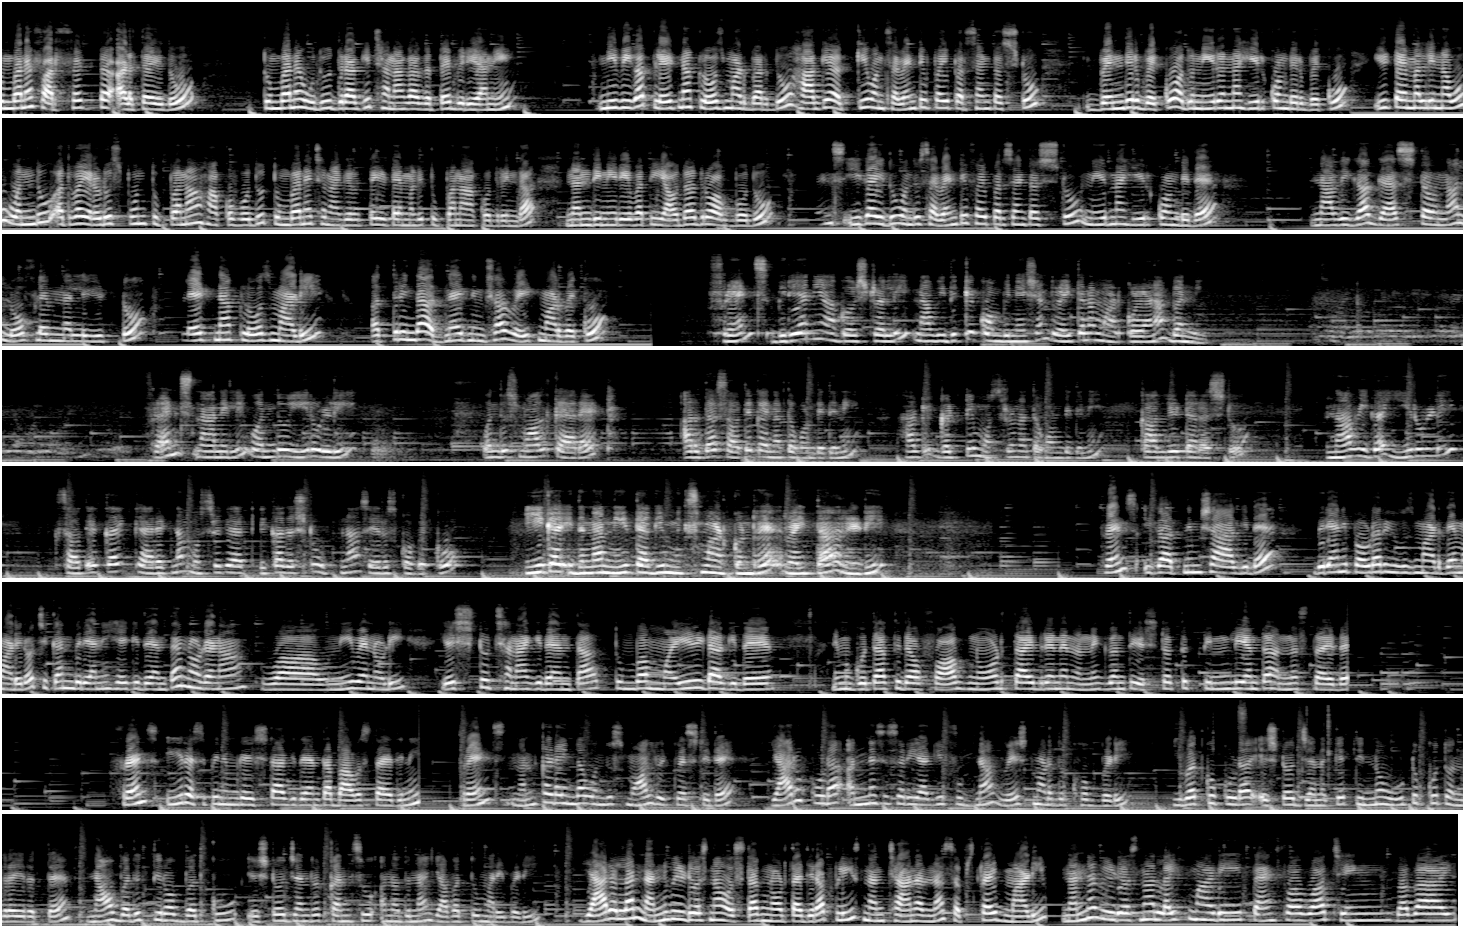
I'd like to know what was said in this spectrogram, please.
ತುಂಬಾ ಪರ್ಫೆಕ್ಟ್ ಅಳತೆ ಇದು. ತುಂಬಾ ಉದುದ್ರಾಗಿ ಚೆನ್ನಾಗಾಗುತ್ತೆ ಬಿರಿಯಾನಿ. ನೀವೀಗ ಪ್ಲೇಟ್ನ ಕ್ಲೋಸ್ ಮಾಡಬಾರ್ದು. ಹಾಗೆ ಅಕ್ಕಿ ಒಂದು ಸೆವೆಂಟಿ ಫೈವ್ ಪರ್ಸೆಂಟ್ ಅಷ್ಟು ಬೆಂದಿರಬೇಕು, ಅದು ನೀರನ್ನು ಹೀರ್ಕೊಂಡಿರಬೇಕು. ಈ ಟೈಮಲ್ಲಿ ನಾವು ಒಂದು ಅಥವಾ ಎರಡು ಸ್ಪೂನ್ ತುಪ್ಪನ ಹಾಕೋಬೋದು. ತುಂಬಾ ಚೆನ್ನಾಗಿರುತ್ತೆ ಈ ಟೈಮಲ್ಲಿ ತುಪ್ಪನ ಹಾಕೋದ್ರಿಂದ. ನಂದಿನಿ, ರೇವತಿ ಯಾವುದಾದ್ರೂ ಆಗ್ಬೋದು. ಫ್ರೆಂಡ್ಸ್ ಈಗ ಇದು ಒಂದು ಸೆವೆಂಟಿ ಫೈವ್ ಪರ್ಸೆಂಟ್ ಅಷ್ಟು ನೀರನ್ನ ಹೀರ್ಕೊಂಡಿದೆ. ನಾವೀಗ ಗ್ಯಾಸ್ ಸ್ಟವ್ನ ಲೋ ಫ್ಲೇಮ್ನಲ್ಲಿ ಇಟ್ಟು ಪ್ಲೇಟ್ನ ಕ್ಲೋಸ್ ಮಾಡಿ ಹತ್ತರಿಂದ ಹದಿನೈದು ನಿಮಿಷ ವೆಯ್ಟ್ ಮಾಡಬೇಕು. ಫ್ರೆಂಡ್ಸ್ ಬಿರಿಯಾನಿ ಆಗೋ ಅಷ್ಟರಲ್ಲಿ ನಾವು ಇದಕ್ಕೆ ಕಾಂಬಿನೇಷನ್ ರೈತನ ಮಾಡ್ಕೊಳ್ಳೋಣ, ಬನ್ನಿ. ಫ್ರೆಂಡ್ಸ್ ನಾನಿಲ್ಲಿ ಒಂದು ಈರುಳ್ಳಿ, ಒಂದು ಸ್ಮಾಲ್ ಕ್ಯಾರೆಟ್ ಅರ್ಧ ಸೌತೆಕಾಯಿನ ತೊಗೊಂಡಿದ್ದೀನಿ. ಹಾಗೆ ಗಟ್ಟಿ ಮೊಸರನ್ನ ತೊಗೊಂಡಿದ್ದೀನಿ, ಕಾಲು ಲೀಟರ್ ಅಷ್ಟು ನಾವೀಗ ಈರುಳ್ಳಿ, ಸೌತೆಕಾಯಿ ಕ್ಯಾರೆಟ್ನ ಮೊಸರಿಗೆ ಬೇಕಾದಷ್ಟು ಉಪ್ಪನ್ನ ಸೇರಿಸ್ಕೋಬೇಕು. ಈಗ ಇದನ್ನ ನೀಟಾಗಿ ಮಿಕ್ಸ್ ಮಾಡಿಕೊಂಡ್ರೆ ರೈತ ರೆಡಿ ಫ್ರೆಂಡ್ಸ್ ಈಗ ಹತ್ತು ನಿಮಿಷ ಆಗಿದೆ. ಬಿರಿಯಾನಿ ಪೌಡರ್ ಯೂಸ್ ಮಾಡದೆ, ಮಾಡಿರೋ ಚಿಕನ್ ಬಿರಿಯಾನಿ ಹೇಗಿದೆ ಅಂತ ನೋಡೋಣ. ವಾವ್ ನೀವೇ ನೋಡಿ ಎಷ್ಟು ಚೆನ್ನಾಗಿದೆ ಅಂತ. ತುಂಬ ಮೈಲ್ಡ್ ಆಗಿದೆ. ನಿಮಗೆ ಗೊತ್ತಾಗ್ತಿದೆ, ಆ ಫಾಗ್ ನೋಡ್ತಾ ಇದ್ರೇ ನನಗಂತೂ ಎಷ್ಟೊತ್ತಿಗೆ ತಿನ್ನಲಿ ಅಂತ ಅನ್ನಿಸ್ತಾ ಇದೆ. ಫ್ರೆಂಡ್ಸ್ ಈ ರೆಸಿಪಿ ನಿಮಗೆ ಇಷ್ಟ ಆಗಿದೆ ಅಂತ ಭಾವಿಸ್ತಾ ಇದ್ದೀನಿ. ಫ್ರೆಂಡ್ಸ್ ನನ್ನ ಕಡೆಯಿಂದ ಒಂದು ಸ್ಮಾಲ್ ರಿಕ್ವೆಸ್ಟ್ ಇದೆ. ಯಾರು ಕೂಡ ಅನ್ನೆಸೆಸರಿಯಾಗಿ ಫುಡ್ನ ವೇಸ್ಟ್ ಮಾಡೋದಕ್ಕೆ ಹೋಗಬೇಡಿ. ಇವತ್ತಿಗೂ ಕೂಡ ಎಷ್ಟೋ ಜನಕ್ಕೆ ತಿನ್ನೋ ಊಟಕ್ಕೂ ತೊಂದರೆ ಇರುತ್ತೆ. ನಾವು ಬದುಕ್ತಿರೋ ಬದುಕು, ಎಷ್ಟೋ ಜನರ ಕನಸು ಅನ್ನೋದನ್ನ ಯಾವತ್ತೂ ಮರಿಬೇಡಿ. ಯಾರೆಲ್ಲ ನನ್ನ ವಿಡಿಯೋಸ್ನ ಹೊಸದಾಗಿ ನೋಡ್ತಾ ಇದ್ದೀರಾ ಪ್ಲೀಸ್ ನನ್ನ ಚಾನಲ್ನ ಸಬ್ಸ್ಕ್ರೈಬ್ ಮಾಡಿ. ನನ್ನ ವಿಡಿಯೋಸ್ನ ಲೈಕ್ ಮಾಡಿ. Thanks for watching bye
